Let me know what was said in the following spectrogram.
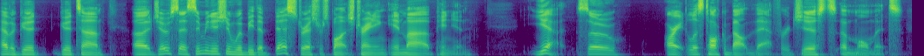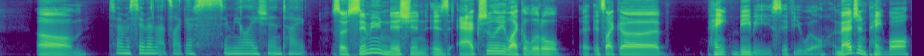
have a good good time. Uh, Joe says simunition would be the best stress response training, in my opinion. Yeah. So, all right, let's talk about that for just a moment. Um, So I'm assuming that's like a simulation type. so simunition is actually like a little. It's like a paint BBs, if you will. Imagine paintball,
